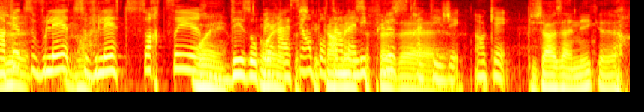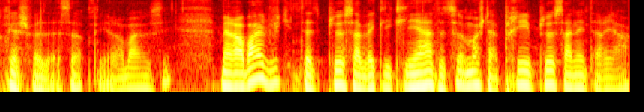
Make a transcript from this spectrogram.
en fait, tu voulais, tu voulais sortir Ouais, des opérations pour t'en aller plus stratégique. OK. plusieurs années que, que je faisais ça, puis Robert aussi. Mais Robert, lui, qui était plus avec les clients, tout ça, moi, j'étais pris plus à l'intérieur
